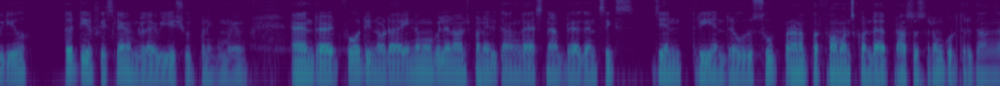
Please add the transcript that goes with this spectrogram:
வீடியோ தேர்ட்டி எஃப்எஸ்லேயே நம்மளால் வீடியோ ஷூட் பண்ணிக்க முடியும். ஆண்ட்ராய்ட் ஃபோர்டீனோட இந்த மொபைலில் லான்ச் பண்ணியிருக்காங்க ஸ்னாப் ட்ராகன் சிக்ஸ் ஜென் த்ரீ என்ற ஒரு சூப்பரான பர்ஃபார்மன்ஸ் கொண்ட ப்ராசஸரும் கொடுத்துருக்காங்க.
